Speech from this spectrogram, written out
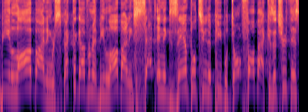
be law abiding, respect the government, be law abiding, set an example to the people. Don't fall back because the truth is,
